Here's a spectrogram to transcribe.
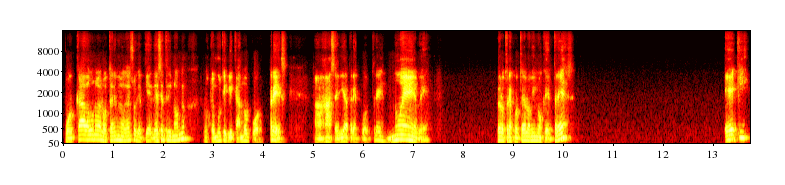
por cada uno de los términos de, eso que tiene, de ese trinomio, lo estoy multiplicando por 3. Ajá, sería 3 por 3, 9. Pero 3 por 3 es lo mismo que 3. X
